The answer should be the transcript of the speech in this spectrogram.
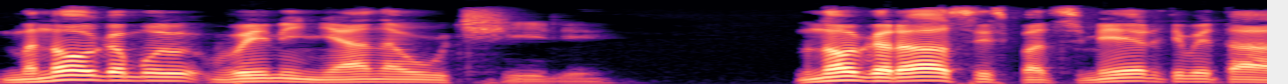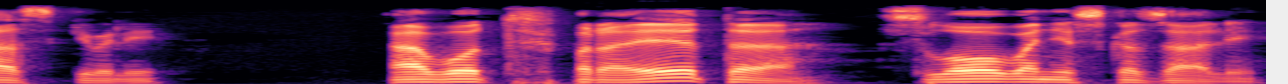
многому вы меня научили. Много раз из-под смерти вытаскивали. А вот про это слова не сказали.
